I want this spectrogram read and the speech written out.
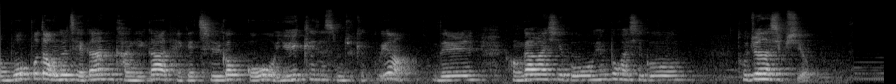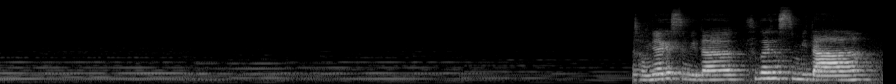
어, 무엇보다 오늘 제가 한 강의가 되게 즐겁고 유익했으면 좋겠고요. 늘 건강하시고 행복하시고 도전하십시오. 정리하겠습니다. 수고하셨습니다.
